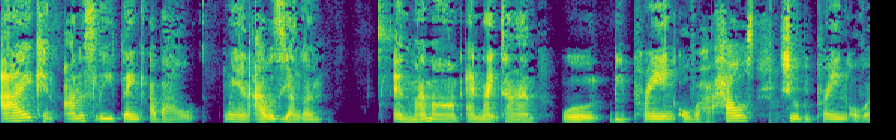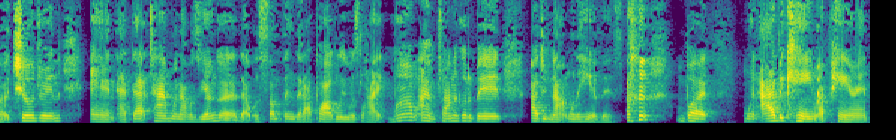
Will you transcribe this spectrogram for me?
I can honestly think about when I was younger and my mom at nighttime would be praying over her house. She would be praying over her children. And at that time when I was younger, that was something that I probably was like, Mom, I am trying to go to bed. I do not want to hear this. but when I became a parent,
